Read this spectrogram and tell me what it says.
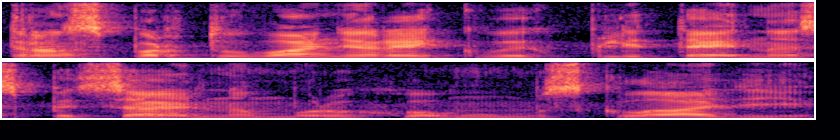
Транспортування рейкових плітей на спеціальному рухомому складі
